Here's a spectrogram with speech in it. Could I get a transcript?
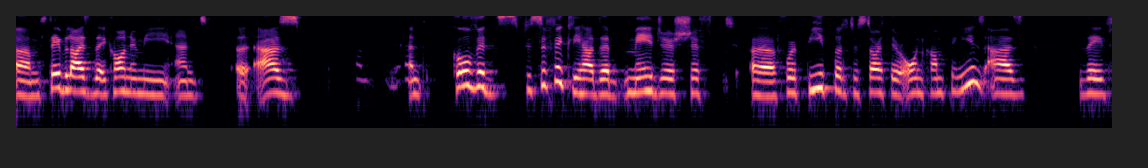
um, stabilized the economy. And uh, as and COVID specifically had a major shift uh, for people to start their own companies as they've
